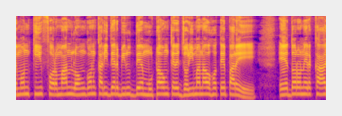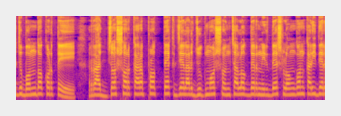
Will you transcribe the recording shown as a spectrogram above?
এমনকি ফরমান লঙ্ঘনকারীদের বিরুদ্ধে মোটা অঙ্কের জরিমানাও হতে পারে। এ ধরনের কাজ বন্ধ করতে রাজ্য সরকার প্রত্যেক জেলার যুগ্ম সঞ্চালকদের নির্দেশ লঙ্ঘনকারীদের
